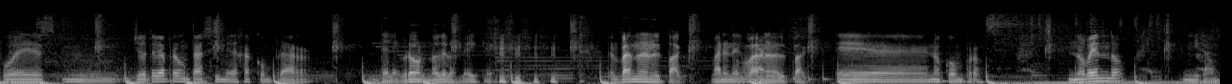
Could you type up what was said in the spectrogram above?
Pues mm, yo te voy a preguntar si me dejas comprar de LeBron, no de los Lakers. Van en el pack. Van en el Van pack. en el pack. Eh, no compro. No vendo, ni tam-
